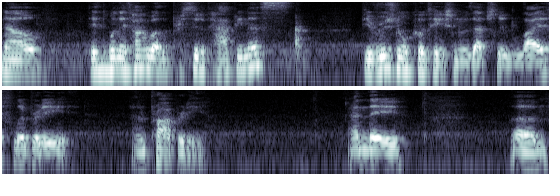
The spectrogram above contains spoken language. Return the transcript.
Now, they, when they talk about the pursuit of happiness, the original quotation was actually life, liberty, and property. And they, um,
